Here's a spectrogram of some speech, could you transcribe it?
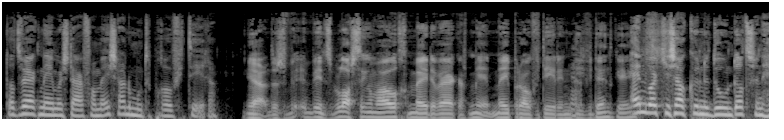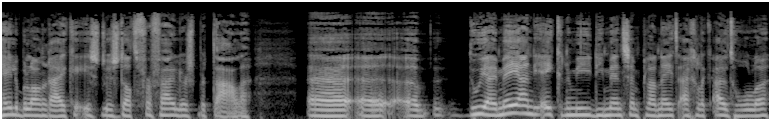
dat werknemers daarvan mee zouden moeten profiteren. Ja, dus winstbelasting omhoog, medewerkers mee, mee profiteren in de ja. dividendkering. En wat je zou kunnen doen, dat is een hele belangrijke, is dus dat vervuilers betalen. Uh, uh, uh, doe jij mee aan die economie die mens en planeet eigenlijk uithollen,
